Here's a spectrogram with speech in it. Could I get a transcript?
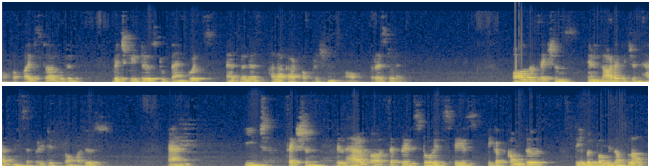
of a five-star hotel which caters to banquets as well as a la carte operations of restaurants. All the sections in larder kitchen has been separated from others and each section will have a separate storage space, pickup counter, table for mise en place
